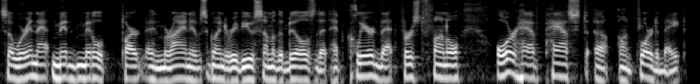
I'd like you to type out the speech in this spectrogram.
So we're in that mid middle part, and Marion is going to review some of the bills that have cleared that first funnel or have passed uh, on floor debate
